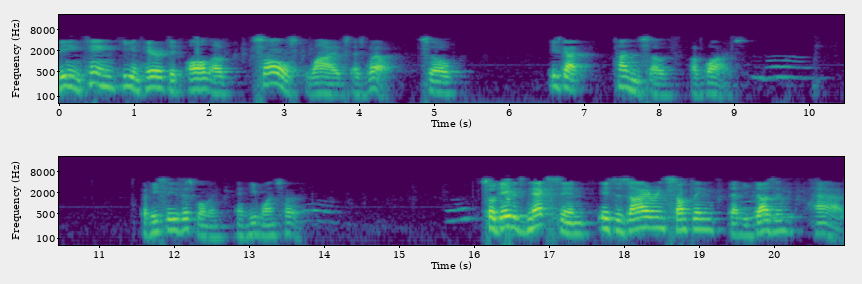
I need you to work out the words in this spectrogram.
being king, he inherited all of Saul's wives as well. So he's got tons of, of wives. But he sees this woman and he wants her. So David's next sin is desiring something that he doesn't have.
